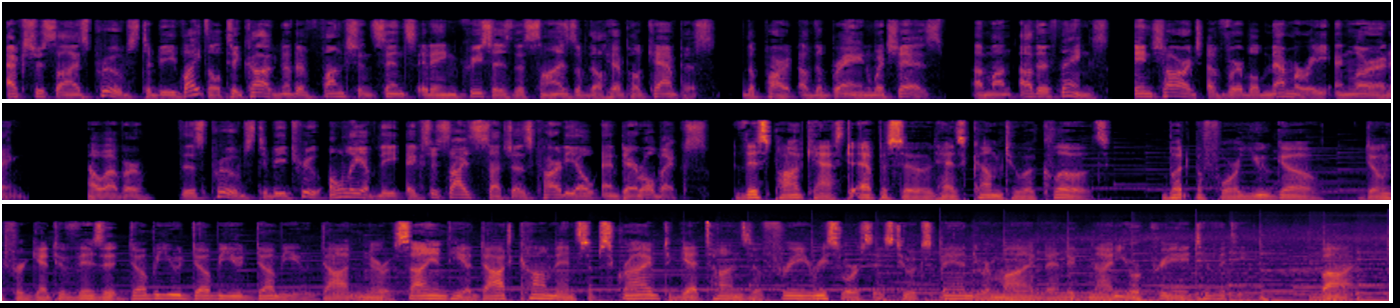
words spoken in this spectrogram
Exercise proves to be vital to cognitive function since it increases the size of the hippocampus, the part of the brain which is, among other things, in charge of verbal memory and learning. However, this proves to be true only of the exercise such as cardio and aerobics. This podcast episode has come to a close. But before you go, don't forget to visit www.neuroscientia.com and subscribe to get tons of free resources to expand your mind and ignite your creativity. Bye.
